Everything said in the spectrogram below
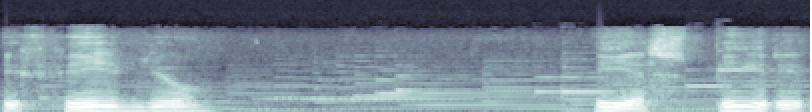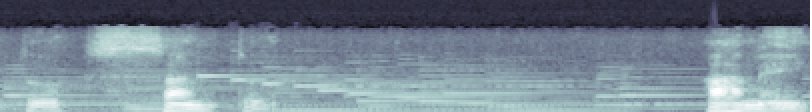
e Filho e Espírito Santo. Amém.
